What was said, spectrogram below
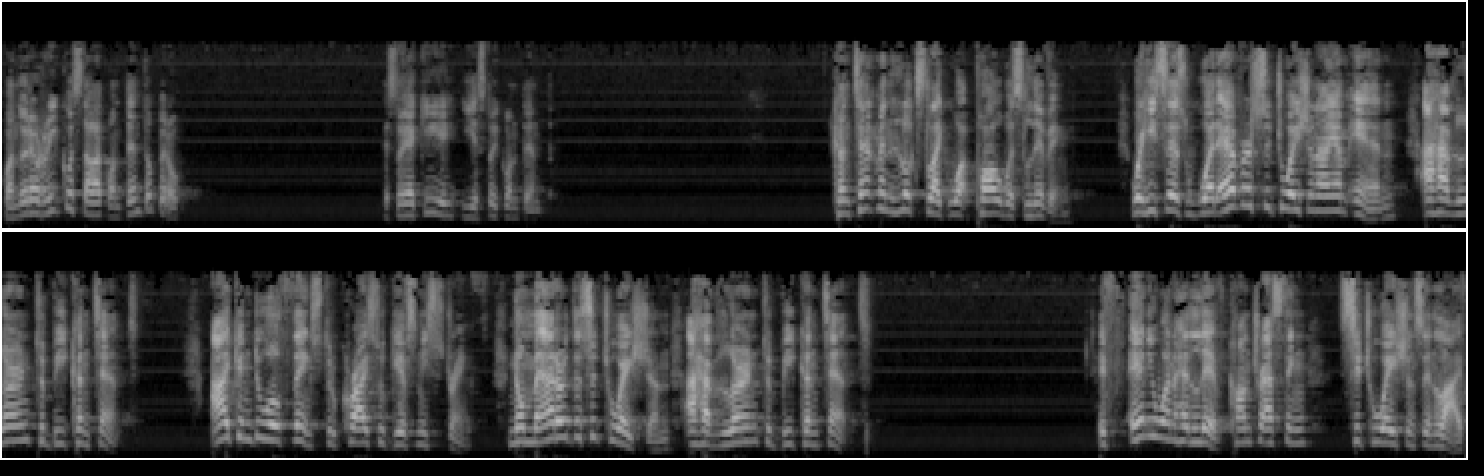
cuando era rico estaba contento, pero estoy aquí y estoy contento. Contentment looks like what Paul was living, where he says, whatever situation I am in, I have learned to be content. I can do all things through Christ who gives me strength. No matter the situation, I have learned to be content. If anyone had lived contrasting situations in life,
